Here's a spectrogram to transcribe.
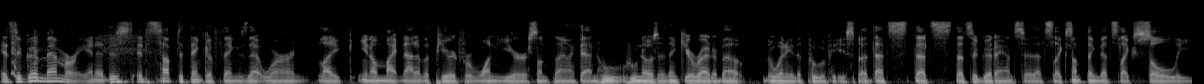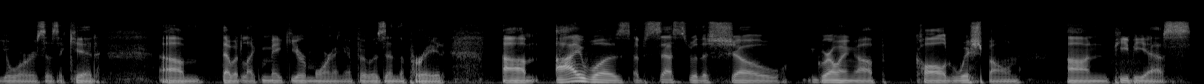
it's a good memory, and it is it's tough to think of things that weren't like you know might not have appeared for one year or something like that. And who who knows? I think you're right about the Winnie the Pooh piece, but that's that's that's a good answer. That's like something that's like solely yours as a kid. Um, that would like make your morning if it was in the parade. Um, I was obsessed with a show growing up called Wishbone on PBS.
